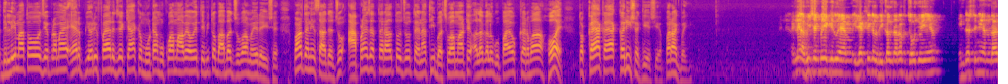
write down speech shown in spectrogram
દિલ્હીમાં તો જે પ્રમાણે એર પ્યોરિફાયર જે ક્યાંક મોટા મૂકવામાં આવ્યા હોય તેવી તો બાબત જોવા મળી રહી છે. પણ તેની સાથે જો આપણે જ અત્યારે હાલ તો જો તેનાથી બચવા માટે અલગ અલગ ઉપાયો કરવા હોય, તો કયા કયા કરી શકીએ છીએ? પરાગભાઈ. એટલે અભિષેકભાઈએ કીધું એમ ઇલેક્ટ્રિકલ વ્હીકલ તરફ જવું જોઈએ. ઇન્ડસ્ટ્રીની અંદર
